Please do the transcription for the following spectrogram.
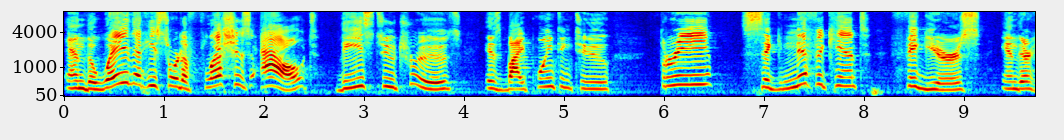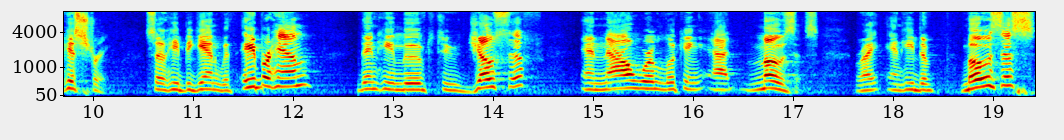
And the way that he sort of fleshes out these two truths is by pointing to three significant figures in their history. So he began with Abraham, then he moved to Joseph, and now we're looking at Moses, right? And he de- Moses,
